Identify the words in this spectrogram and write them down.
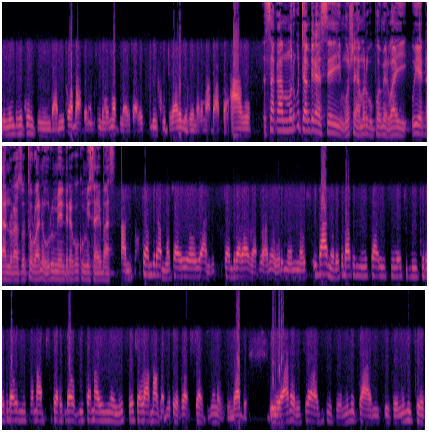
ini ndiri kunzi ndamiswa basa nekuti ndaimobiliza vechidiki kuti varege kuenda kumabasa avo. Saka muri kutambira sei mhosva yamuri kupomerwa iyi uye danho razotorwa nehurumende rekukumisai basa handisi kutambira mhosva iyoyo handisi kutambira vaiva vatorwa nehurumende nekuti idanho rekuda kumisa isu vechidiki rekuda kumisa maticha rekuda kumisa maunion especially amagametoa teachers union of zimbabwe iyo anorwisiwa vachiti zemilitary zemilitary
